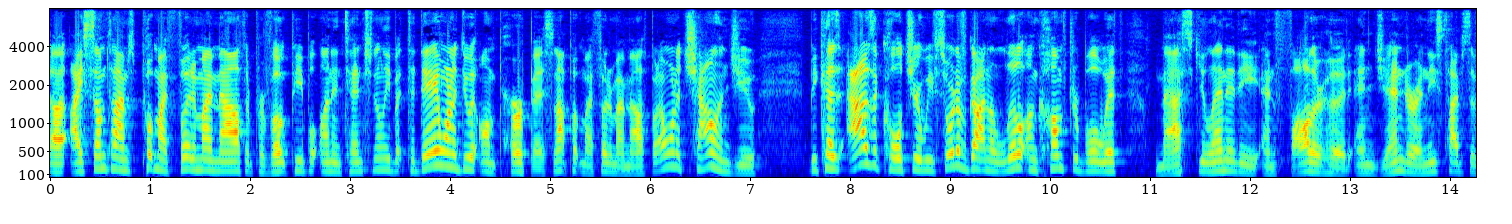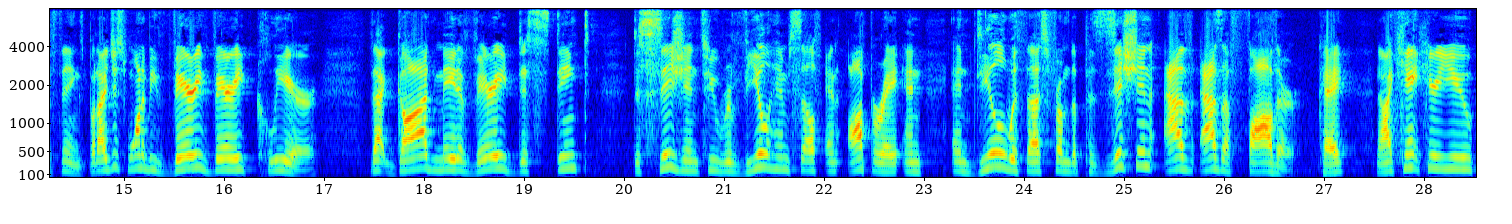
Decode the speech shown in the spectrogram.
uh, I sometimes put my foot in my mouth or provoke people unintentionally, but today I want to do it on purpose. Not put my foot in my mouth, but I want to challenge you because as a culture, we've sort of gotten a little uncomfortable with masculinity and fatherhood and gender and these types of things. But I just want to be very, very clear that God made a very distinct decision to reveal himself and operate and, and deal with us from the position as, as a father, okay? Now, I can't hear you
